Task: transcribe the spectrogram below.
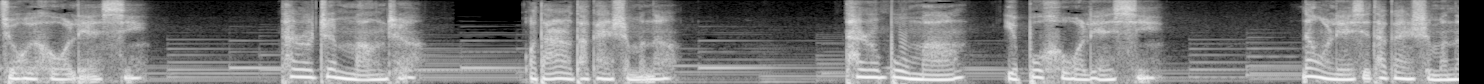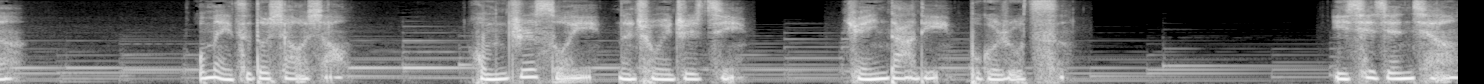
就会和我联系；他若正忙着，我打扰他干什么呢？他若不忙，也不和我联系，那我联系他干什么呢？”我每次都笑笑，我们之所以能成为知己，原因大抵不过如此。一切坚强，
